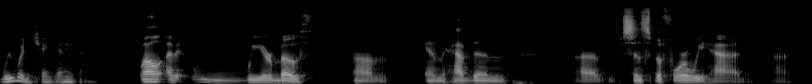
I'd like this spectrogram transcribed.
we wouldn't change anything. Well, I mean, we are both um, and have been uh, since before we had uh,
